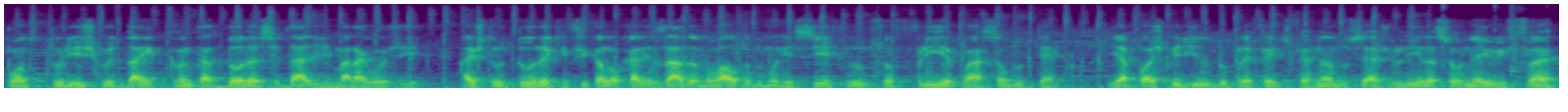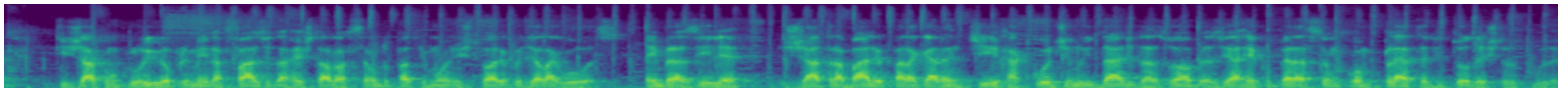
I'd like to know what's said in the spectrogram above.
ponto turístico da encantadora cidade de Maragogi. A estrutura, que fica localizada no alto do município, sofria com a ação do tempo. E após pedido do prefeito Fernando Sérgio Lira, acionei o IFAM que já concluiu a primeira fase da restauração do patrimônio histórico de Alagoas. Em Brasília, já trabalho para garantir a continuidade das obras e a recuperação completa de toda a estrutura.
